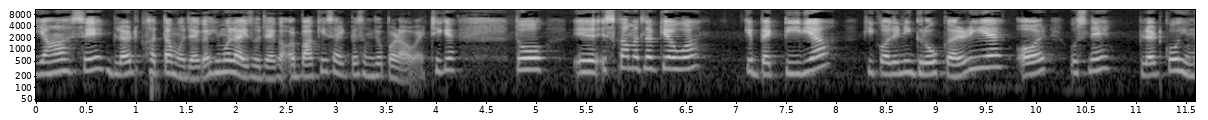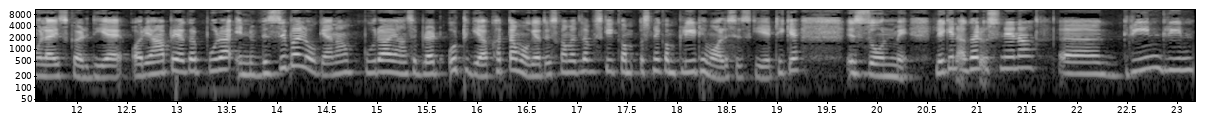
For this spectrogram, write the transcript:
यहाँ से ब्लड खत्म हो जाएगा हिमोलाइज हो जाएगा, और बाकी साइड पर समझो पड़ा हुआ है, ठीक है? तो इसका मतलब क्या हुआ? कि बैक्टीरिया की कॉलोनी ग्रो कर रही है, और उसने ब्लड को हिमोलाइज कर दिया है। और यहाँ पे अगर पूरा इनविजिबल हो गया ना पूरा यहाँ से ब्लड उठ गया ख़त्म हो गया तो इसका मतलब उसकी कम, उसने कंप्लीट हिमोलिसिस की है ठीक है इस जोन में। लेकिन अगर उसने ना ग्रीन ग्रीन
